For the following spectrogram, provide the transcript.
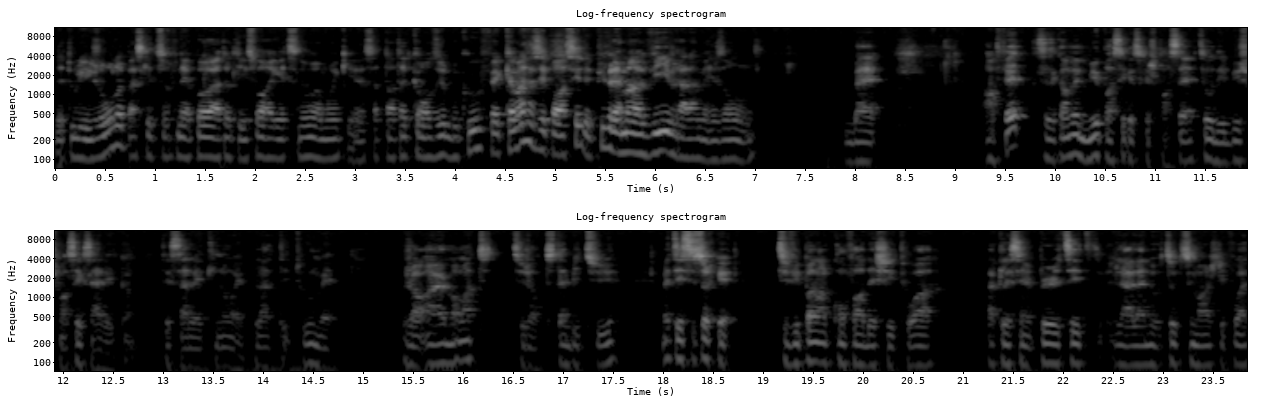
de tous les jours, là, parce que tu revenais pas à tous les soirs à Gatineau, à moins que ça te tentait de conduire beaucoup. Fait comment ça s'est passé depuis vraiment vivre à la maison? Ben, en fait, c'est quand même mieux passé que ce que je pensais. au début, je pensais que ça allait comme, ça allait être long et plate et tout, mais genre à un moment, tu tu genre, tu t'habitues. Mais tu c'est sûr que tu vis pas dans le confort de chez toi. Fait c'est un peu, la, la, nourriture que tu manges des fois.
